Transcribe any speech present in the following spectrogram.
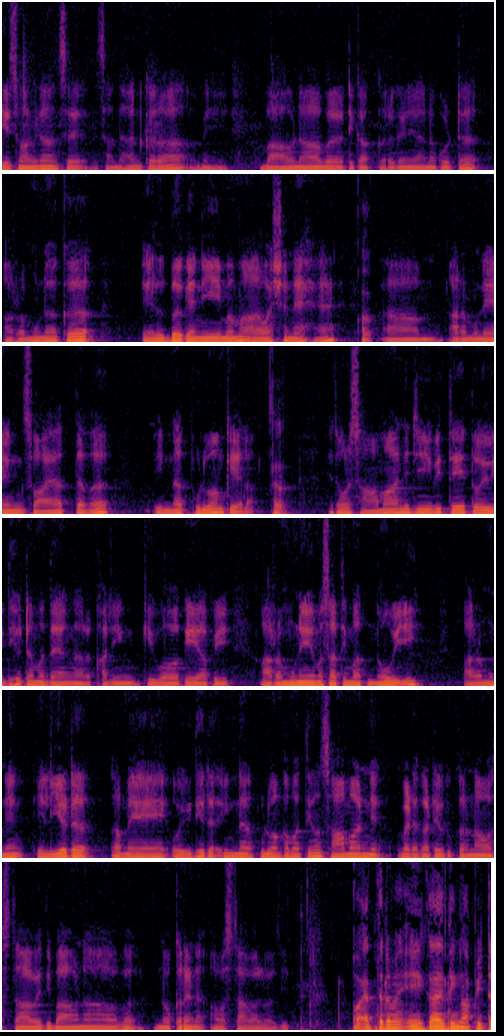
ඊයේ ස්වාමීන් වහන්සේ සඳහන් කරා මේ භාවනාව ටිකක් කරගෙන යනකොට අරමුණක එල්බ ගැනීමම අවශ්‍ය නැහැ. අරමුණෙන් ස්වායත්තව ඉන්නත් පුළුවන් කියලා. එතකොට සාමාන්‍ය ජීවිතයේ toy විදිහටම දැන් අර කලින් කිව්වා වගේ අපි අරමුණේම සතිමත් නොවි අරමුණෙන් එළියට මේ ওই විදිහට ඉන්න පුළුවන්කමක් තියෙනවා සාමාන්‍ය වැඩ කටයුතු කරන අවස්ථාවේදී භාවනාව නොකරන අවස්ථාවල් වලදීත්. ඇත්තටම ඒක ඉතින් අපිට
